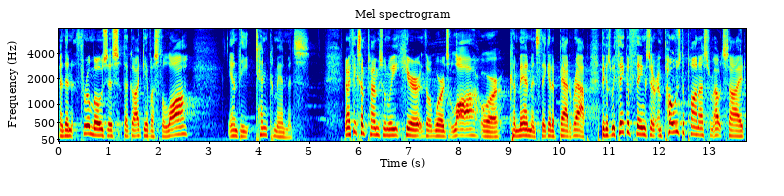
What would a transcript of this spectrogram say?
And then through Moses that God gave us the law and the Ten Commandments. Now, I think sometimes when we hear the words law or commandments, they get a bad rap because we think of things that are imposed upon us from outside,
